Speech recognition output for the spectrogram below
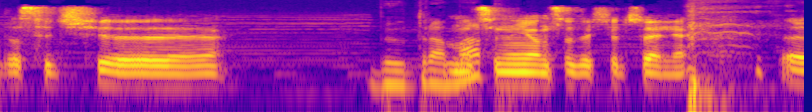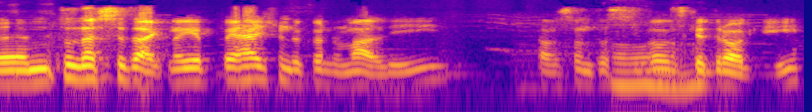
dosyć e, Był dramat. emocjonujące doświadczenie. E, no to znaczy tak, no pojechaliśmy do Cornwalli, tam są dosyć O. wąskie drogi,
